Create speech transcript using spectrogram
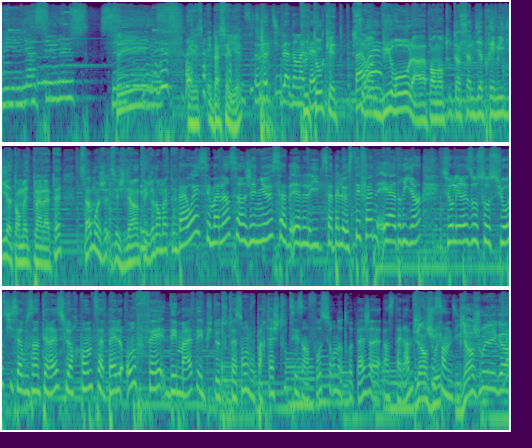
Il y a sinus. Sinus. Et, et bah ça y est. Ça là dans la tête. Plutôt qu'être Bah sur ouais. un bureau là pendant tout un samedi après-midi à t'en mettre plein la tête, ça moi je, je l'ai intégré dans ma tête. Bah ouais, c'est malin, c'est ingénieux. Ça s'appelle- Il s'appelle Stéphane et Adrien. Sur les réseaux sociaux, si ça vous intéresse, leur compte s'appelle On fait des maths. Et puis de toute façon, on vous partage toutes ces infos sur notre page euh, Instagram. Bien Philippe et joué. Sandy. Bien joué les gars.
